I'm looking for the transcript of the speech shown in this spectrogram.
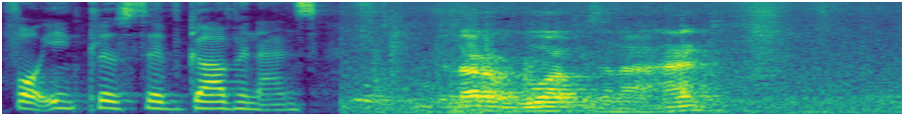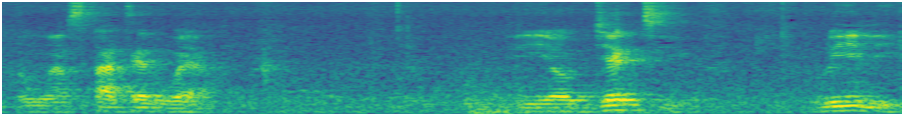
for inclusive governance. A lot of work is on our hand, but we have started well. The objective really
